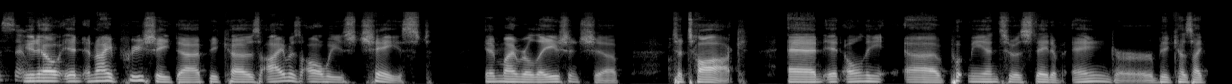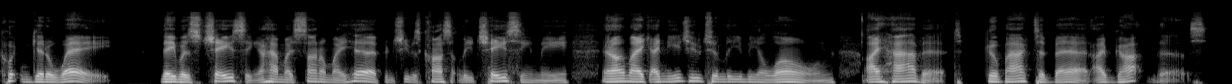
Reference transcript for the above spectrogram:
So, you know, and, and I appreciate that because I was always chased in my relationship to talk and it only uh, put me into a state of anger because I couldn't get away they was chasing. I had my son on my hip and she was constantly chasing me. And I'm like, I need you to leave me alone. I have it. Go back to bed. I've got this.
